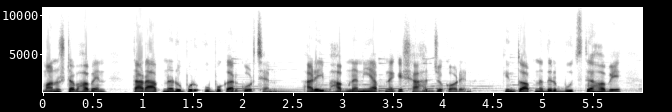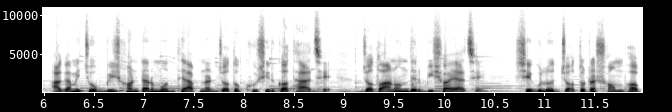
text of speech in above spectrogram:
মানুষটা ভাবেন তারা আপনার উপর উপকার করছেন আর এই ভাবনা নিয়ে আপনাকে সাহায্য করেন। কিন্তু আপনাদের বুঝতে হবে, আগামী চব্বিশ ঘণ্টার মধ্যে আপনার যত খুশির কথা আছে, যত আনন্দের বিষয় আছে, সেগুলো যতটা সম্ভব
